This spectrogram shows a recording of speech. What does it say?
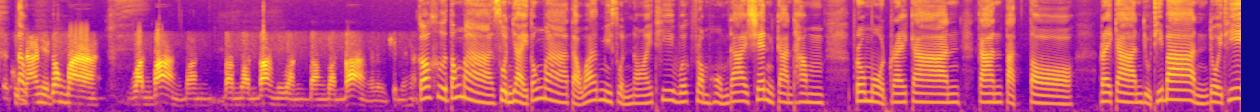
แต่คุณแต่น้าเนี่ยต้องมาวันบ้าง บางบางวันบ้างในวันบางวันบ้างอะไรใช่ไหมฮะก็คือต้องมาส่วนใหญ่ต้องมา แต่ว่ามีส่วนน้อยที่ work from home ได้ เช่น การทำโปรโมทรายการ การตัดต่อ รายการอยู่ที่บ้านโดยที่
